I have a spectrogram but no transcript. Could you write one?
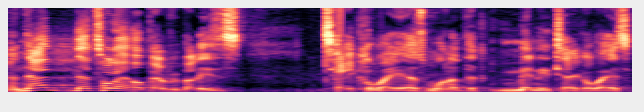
and that that's what I hope everybody's takeaway is. One of the many takeaways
